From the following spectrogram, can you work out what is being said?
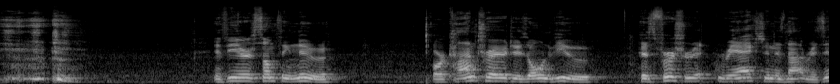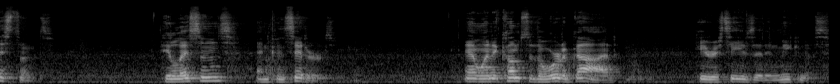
if he hears something new or contrary to his own view, his first re- reaction is not resistance. He listens and considers. And when it comes to the Word of God, he receives it in meekness.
